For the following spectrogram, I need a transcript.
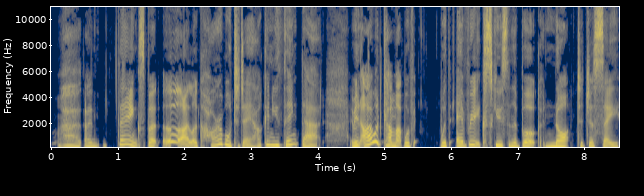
oh I, thanks, but ugh, I look horrible today. How can you think that? I mean, I would come up with, with every excuse in the book not to just say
